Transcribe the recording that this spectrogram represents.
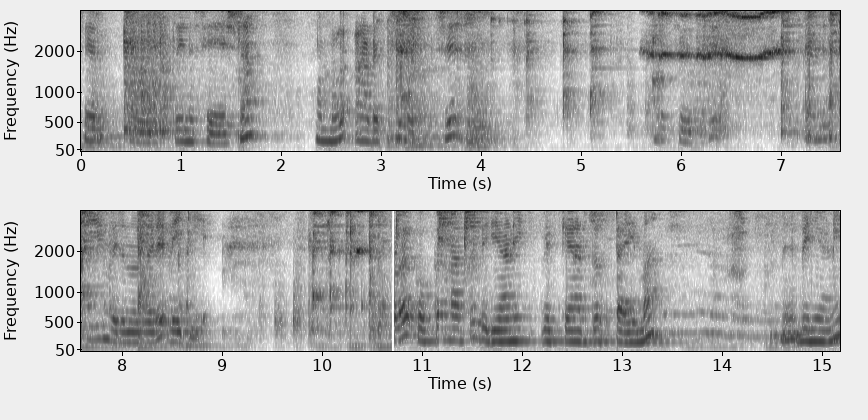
ചേർത്ത് കൊടുത്തതിന് ശേഷം നമ്മൾ അടച്ച് വെച്ച് അടച്ച് വെച്ച് അതിന്റെ സ്റ്റീം വരുന്നത് വരെ വെയിറ്റ് ചെയ്യാം. നമ്മൾ കുക്കറിനകത്ത് ബിരിയാണി വെക്കാനെടുത്ത ടൈം ബിരിയാണി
